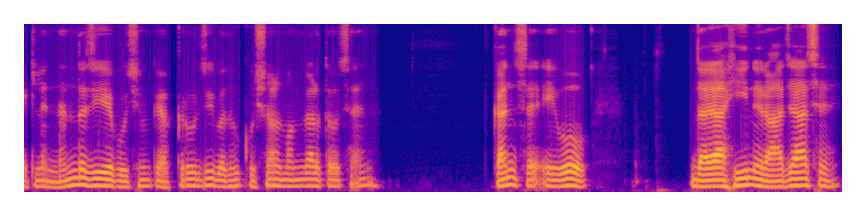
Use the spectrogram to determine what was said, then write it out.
એટલે નંદજીએ પૂછ્યું કે, અક્રૂરજી, બધું કુશળ મંગળ તો છે ને? કંસ એવો દયાહીન રાજા છે.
